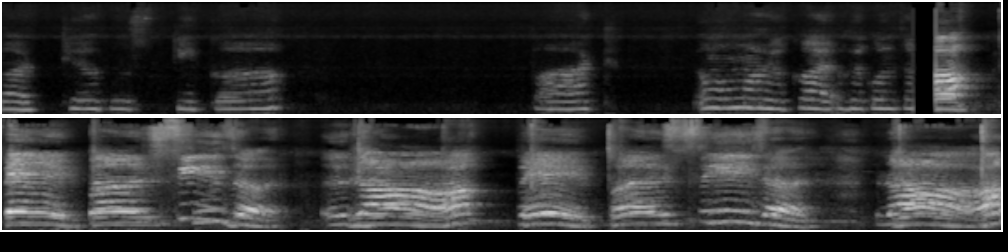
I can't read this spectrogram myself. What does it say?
पाठ्यपुस्तिका पाठ मम्मा हे काय हे कोणतं paper scissor rock paper scissor rock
